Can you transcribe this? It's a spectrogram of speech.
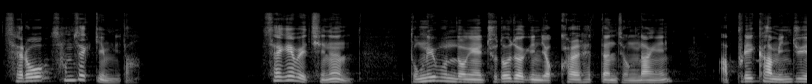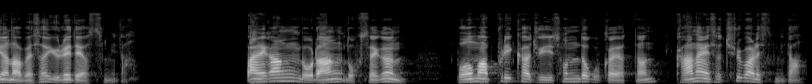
세로 3색기입니다. 세계 배치는 독립운동의 주도적인 역할을 했던 정당인 아프리카 민주연합에서 유래되었습니다. 빨강, 노랑, 녹색은 범아프리카주의 선도국가였던 가나에서 출발했습니다.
